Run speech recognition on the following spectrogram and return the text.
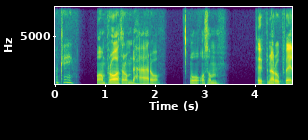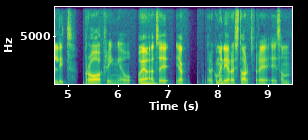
Och, okej. och han pratar om det här och, och, och som öppnar upp väldigt bra kring det. Och, och jag, Mm. alltså, jag rekommenderar det starkt för det är som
